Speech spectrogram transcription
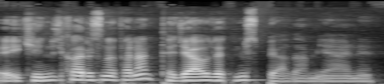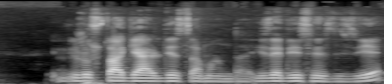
e, ikinci karısını falan tecavüz etmiş bir adam yani. Ruslar geldiği zamanda izlediyseniz diziyi.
